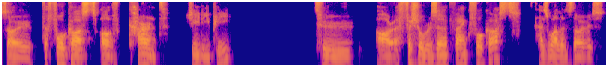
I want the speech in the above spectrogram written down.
so the forecasts of current GDP to our official Reserve Bank forecasts, as well as those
